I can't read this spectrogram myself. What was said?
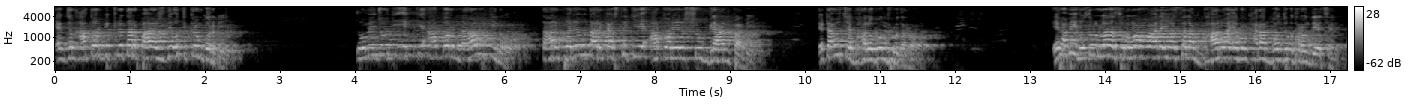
একজন আতর বিক্রেতার পাশ দিয়ে অতিক্রম করবে। তুমি যদি একটি আতর নাও কিনো, তারপরেও তার কাছ থেকে আতরের সুগ্রাণ পাবে। এটা হচ্ছে ভালো বন্ধুর উদাহরণ। এভাবেই রসুল্লাহ সাল আলাই আসাল্লাম ভালো এবং খারাপ বন্ধুর উদাহরণ দিয়েছেন।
